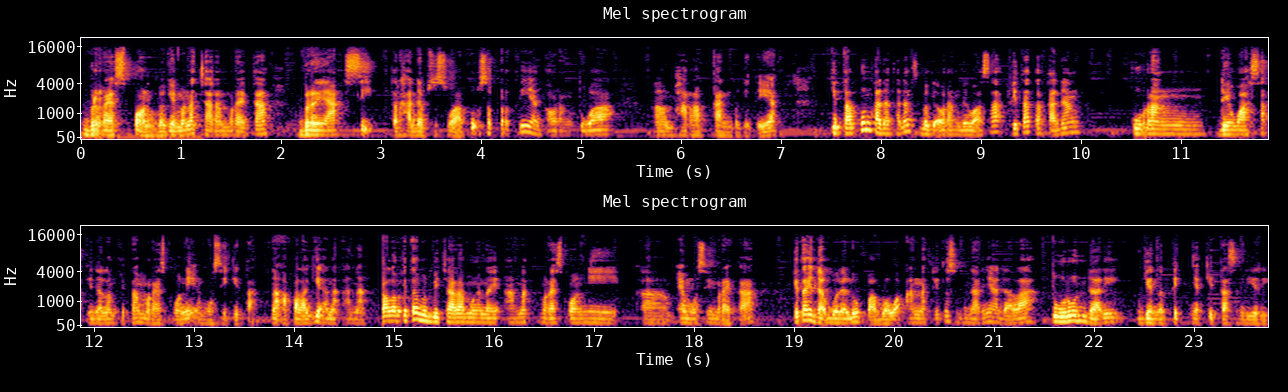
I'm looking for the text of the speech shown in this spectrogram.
berespon, bagaimana cara mereka bereaksi terhadap sesuatu seperti yang orang tua um, harapkan begitu ya. Kita pun kadang-kadang sebagai orang dewasa, kita terkadang kurang dewasa di dalam kita meresponi emosi kita. Nah, apalagi anak-anak. Kalau kita berbicara mengenai anak meresponi um, emosi mereka, kita tidak boleh lupa bahwa anak itu sebenarnya adalah turun dari genetiknya kita sendiri.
